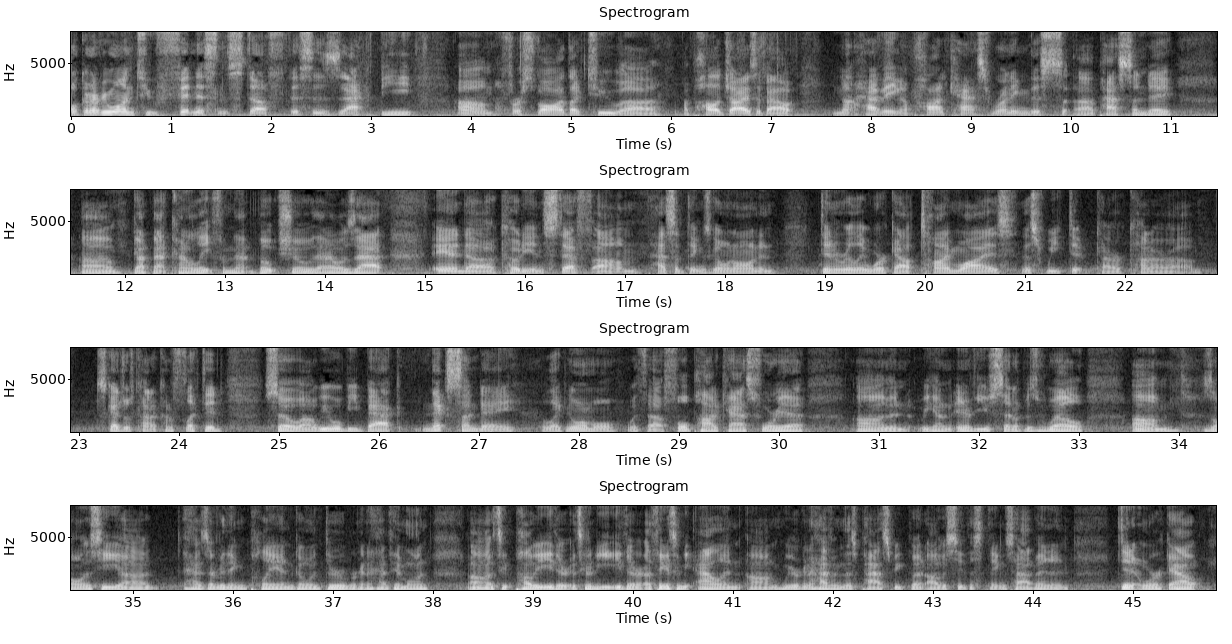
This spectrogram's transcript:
Welcome everyone to Fitness and Stuff. This is Zach B. Um, first of all, I'd like to uh, apologize about not having a podcast running this uh, past Sunday. Um, got back kind of late from that boat show that I was at, and uh, Cody and Steph um, had some things going on and didn't really work out time wise. This week did kind of, um, schedules kind of conflicted, so uh, we will be back next Sunday like normal with a full podcast for you. Um, and we got an interview set up as well. Um, as long as he uh, has everything planned going through, we're gonna have him on. Uh, it's probably either it's gonna be either I think it's gonna be Alan. Um, we were gonna have him this past week, but obviously this things happened and didn't work out.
